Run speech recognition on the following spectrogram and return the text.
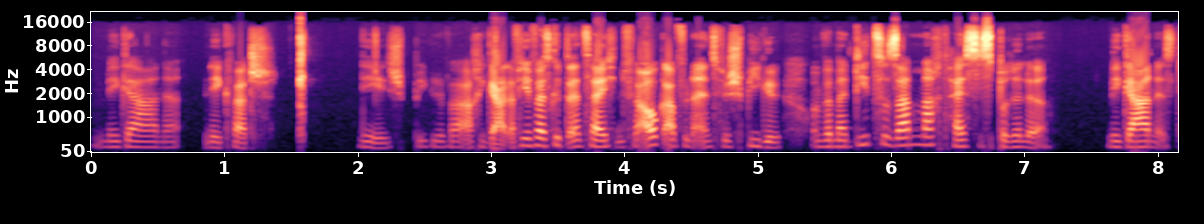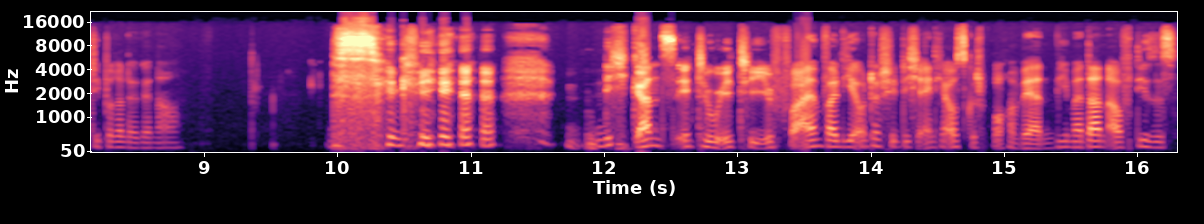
Megane. Nee, Quatsch. Nee, Spiegel war, ach egal. Auf jeden Fall, es gibt ein Zeichen für Augapfel und eins für Spiegel. Und wenn man die zusammen macht, heißt es Brille. Megane ist die Brille, genau. Das ist irgendwie nicht ganz intuitiv, vor allem, weil die ja unterschiedlich eigentlich ausgesprochen werden. Wie man dann auf dieses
